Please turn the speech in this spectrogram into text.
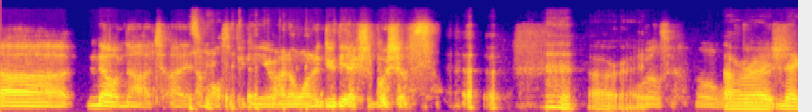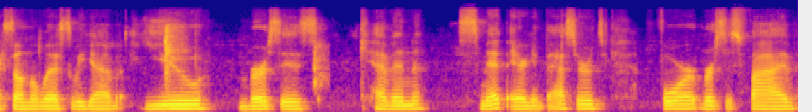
Uh, no, I'm not. I, I'm also picking you. I don't want to do the extra push-ups. all right. Oh, All right, gosh. next on the list we have you versus Kevin Smith, Arrogant Bastards, four versus five,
